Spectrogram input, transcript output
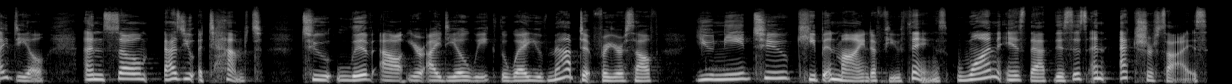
ideal. And so, as you attempt to live out your ideal week the way you've mapped it for yourself, you need to keep in mind a few things. One is that this is an exercise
